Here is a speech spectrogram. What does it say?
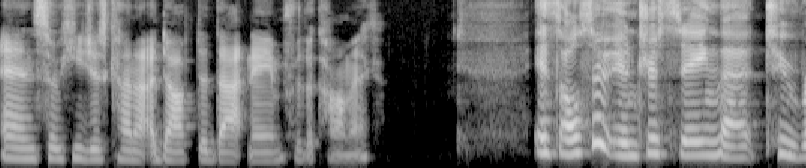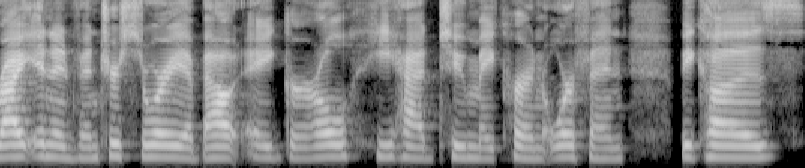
and so he just kind of adopted that name for the comic. It's also interesting that to write an adventure story about a girl, he had to make her an orphan because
